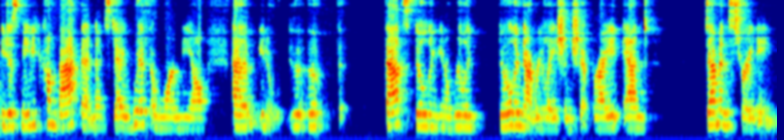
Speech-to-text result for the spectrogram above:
you just maybe come back that next day with a warm meal and you know the, the, the that's building you know really building that relationship right and demonstrating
